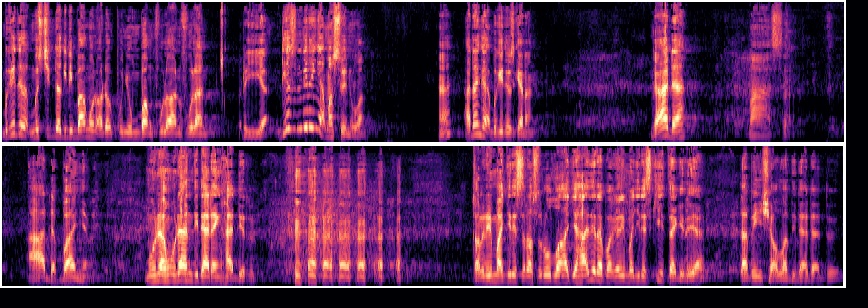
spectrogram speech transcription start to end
Begitu masjid lagi dibangun, ada penyumbang fulan fulan, ria. Dia sendiri nggak masukin uang. Hah? Ada nggak begitu sekarang? Nggak ada. Masa? Ada banyak. Mudah-mudahan tidak ada yang hadir. Kalau di majelis Rasulullah aja hadir, apakah di majelis kita gitu ya? Tapi insya Allah tidak ada tuh.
